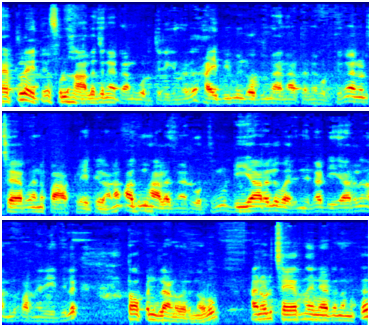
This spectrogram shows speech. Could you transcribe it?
ഹെഡ്ലൈറ്റ് ഫുൾ ഹാലജനായിട്ടാണ് കൊടുത്തിരിക്കുന്നത്. ഹൈ ബീമും ലോ ബീമും അതിനകത്ത് തന്നെ കൊടുത്തിരിക്കുന്നു. അതിനോട് ചേർന്ന് തന്നെ പാർക്ക് ലൈറ്റ് കാണാം. അതും ഹാലജനായിട്ട് കൊടുത്തിരിക്കുന്നു ഡി ആർ എൽ വരുന്നില്ല. ഡി ആർ എൽ നമ്മൾ പറഞ്ഞ രീതിയിൽ ടോപ്പ് എൻഡിലാണ് വരുന്നുള്ളൂ. അതിനോട് ചേർന്ന് തന്നെയായിട്ട് നമുക്ക്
